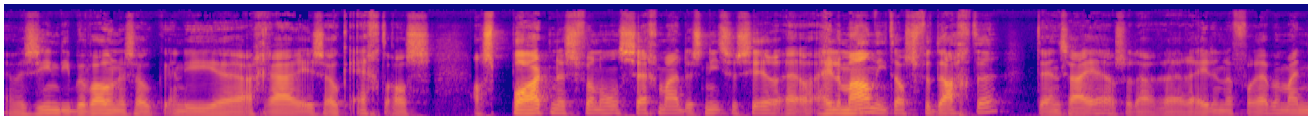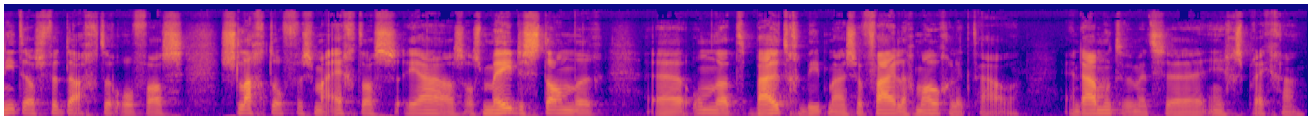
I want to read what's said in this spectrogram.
En we zien die bewoners ook en die uh, agrariërs ook echt als, als partners van ons, zeg maar. Dus niet zozeer, uh, helemaal niet als verdachten, tenzij als we daar uh, redenen voor hebben, maar niet als verdachten of als slachtoffers, maar echt als, ja, als, als medestander om dat buitengebied maar zo veilig mogelijk te houden. En daar moeten we met ze in gesprek gaan.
